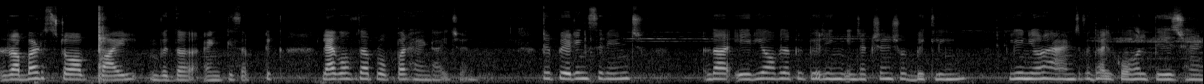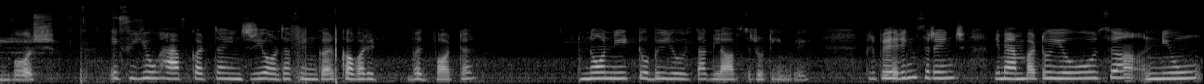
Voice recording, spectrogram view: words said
rubber stop vial with the antiseptic, lack of the proper hand hygiene. Preparing syringe, the area of the preparing injection should be clean. Clean your hands with alcohol based hand wash. If you have cut the injury or the finger, cover it with water. No need to be use the gloves routinely. Preparing syringe, remember to use uh, new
